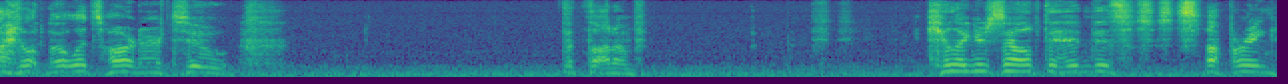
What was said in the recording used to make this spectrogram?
I don't know what's harder to the thought of killing yourself to end this suffering.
